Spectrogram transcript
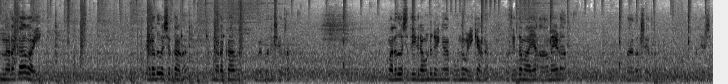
നടക്കാവായി. ഇടതുവശത്താണ് നടക്കാവ് ഭഗവതി ക്ഷേത്രം. വലതുവശത്ത് ഈ ഗ്രൗണ്ട് കഴിഞ്ഞാൽ പോകുന്ന വഴിക്കാണ് പ്രസിദ്ധമായ ആമേട നാഗർ ക്ഷേത്രം. അത്യാവശ്യം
